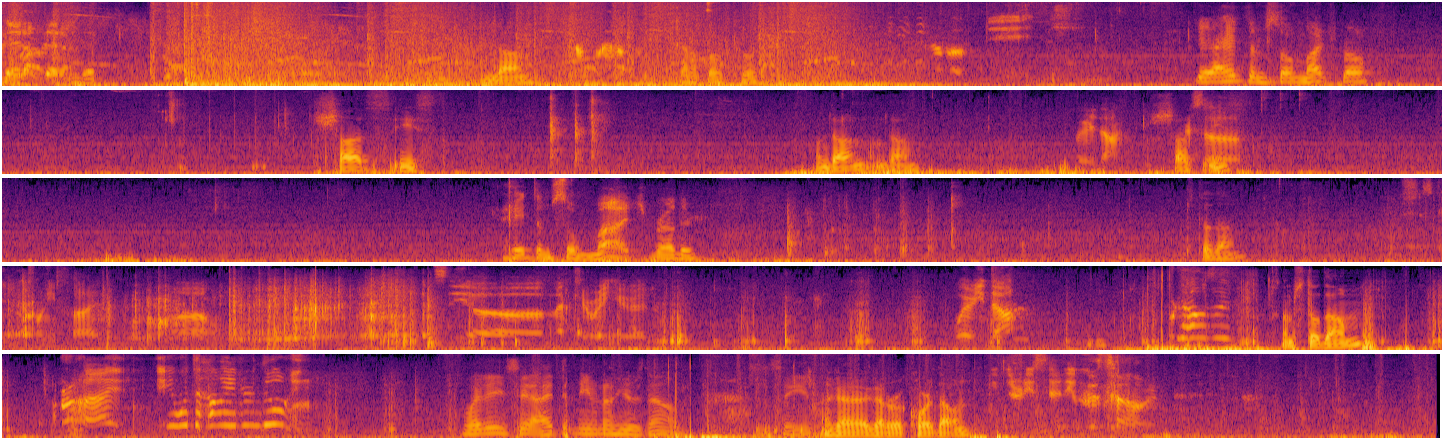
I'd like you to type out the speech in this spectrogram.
dead, I'm dead, I'm dead. I'm down. Got them both good. Son of a bitch. Dude, I hit them so much, bro. Shots east. I'm down, I'm down. Where you down? Shots There's east. I hate them so much, brother. Still down? She's getting 25. Wow. I see uh, a Mecca right here. Ed. Where are you down? Where the hell is it? I'm still down. Bro, I, hey, what the hell are you doing? Why did he say? I didn't even know he was down. I gotta, I gotta record that one. He's already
